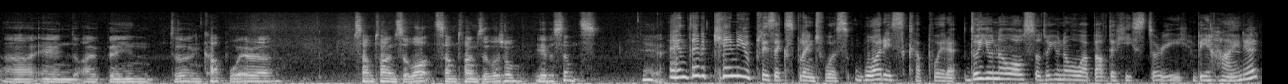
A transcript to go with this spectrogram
uh, and I've been doing capoeira, sometimes a lot, sometimes a little, ever since. Yeah. And then, can you please explain to us what is capoeira? Do you know also? Do you know about the history behind it?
